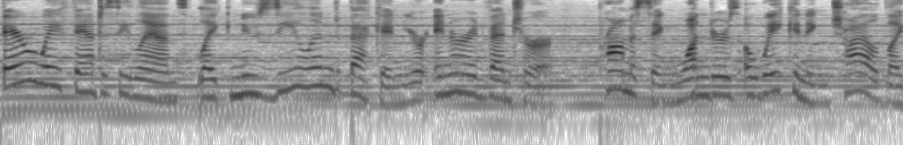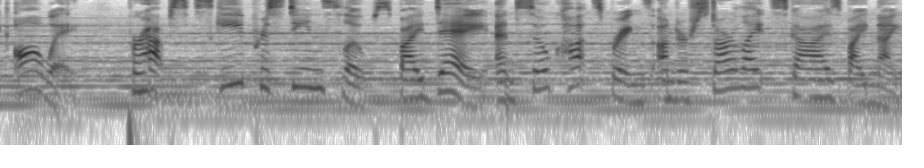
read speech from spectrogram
Faraway fantasy lands like New Zealand beckon your inner adventurer, promising wonders awakening childlike awe. Perhaps ski pristine slopes by day and soak hot springs under starlight skies by night.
